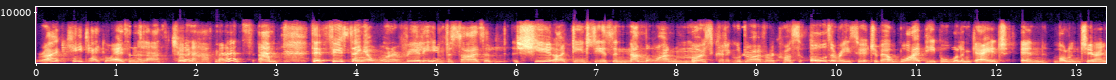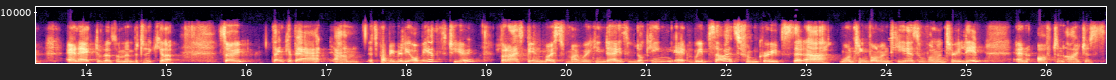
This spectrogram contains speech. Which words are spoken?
Right, key takeaways in the last two and a half minutes. Um, that first thing I want to really emphasise that shared identity is the number one most critical driver across all the research about why people will engage in volunteering and activism in particular. So think about, um, it's probably really obvious to you, but I spend most of my working days looking at websites from groups that are wanting volunteers or voluntary led, and often I just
